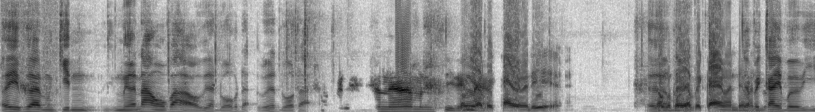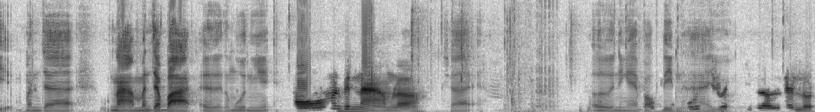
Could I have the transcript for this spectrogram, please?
เอ้ยเพื่อนมึงกินเนื้อเน่าเปล่าเลือดรสอะเลือดรสอะ อันนั้นมันสีแดต้องอย่างไปใกล้มันดิเออต้องต้องอย่าไปใกล้มันเดี๋อยวย่าไปมันใกล้เบอร์รี่มันจะหนามมันจะบาดเออต้องพูดอย่างงี้อ๋อมันเป็นหนามเหรอ ใช่ เออนี่ไงบล็อกดินโอ้ยหายอคิดยู่ว่ากินแล้วเลือดลด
